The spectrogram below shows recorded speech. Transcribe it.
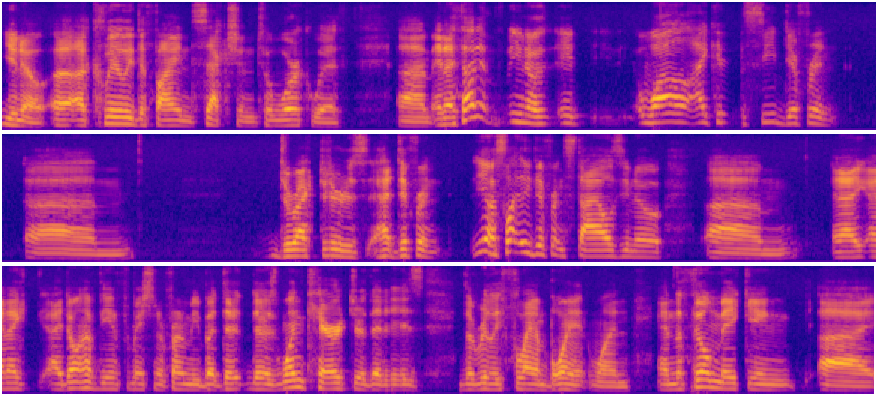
you know a, a clearly defined section to work with um, and i thought it you know it while i could see different um, directors had different you know slightly different styles you know um, and I and I, I don't have the information in front of me, but there, there's one character that is the really flamboyant one, and the filmmaking uh,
